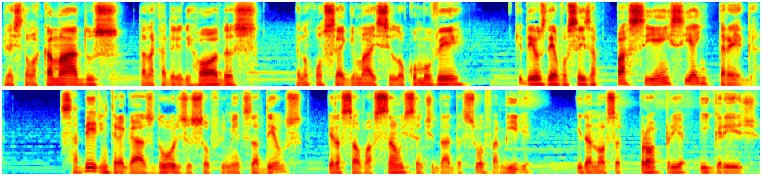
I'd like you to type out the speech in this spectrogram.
já estão acamados, está na cadeira de rodas, não consegue mais se locomover. Que Deus dê a vocês a paciência e a entrega. Saber entregar as dores, os sofrimentos a Deus pela salvação e santidade da sua família e da nossa própria igreja.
